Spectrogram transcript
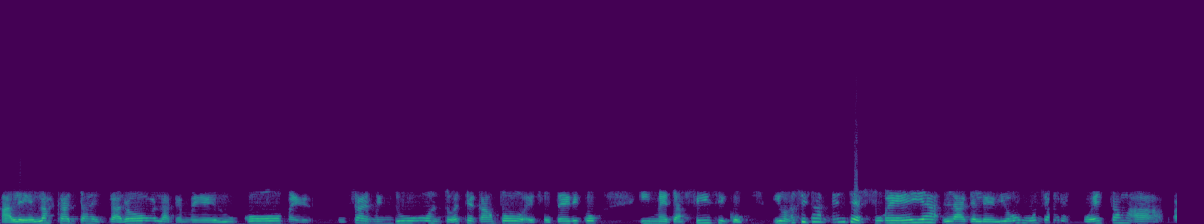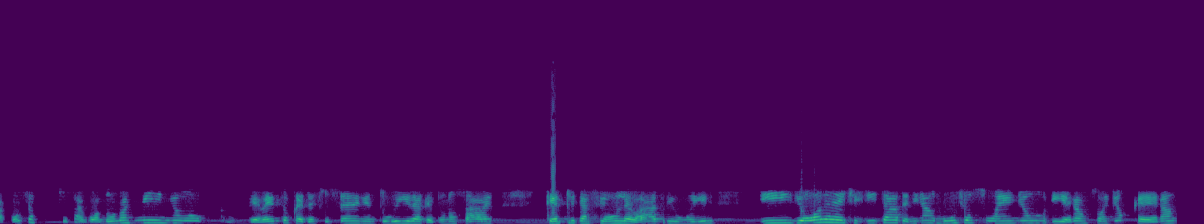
a leer las cartas del tarot, la que me educó, me, me indujo en todo este campo esotérico y metafísico. Y básicamente fue ella la que le dio muchas respuestas a, a cosas, o sea, cuando uno es niño, eventos que te suceden en tu vida que tú no sabes qué explicación le vas a atribuir. Y yo desde chiquita tenía muchos sueños y eran sueños que eran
